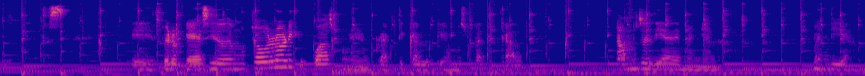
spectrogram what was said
cuentas. Eh, espero que haya sido de mucho valor y que puedas poner en práctica lo que hemos platicado. Nos vemos el día de mañana. Buen día.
